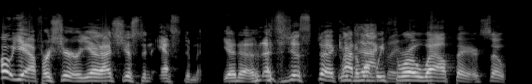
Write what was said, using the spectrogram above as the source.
Oh yeah, for sure. Yeah, that's just an estimate. You know, that's just uh, kind of what we throw out there. So,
